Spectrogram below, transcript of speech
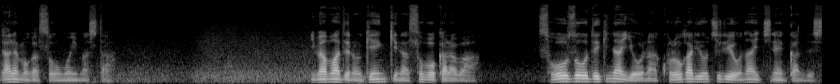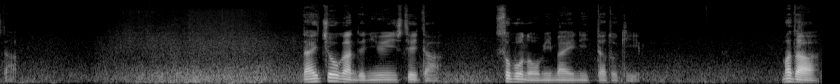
誰もがそう思いました。今までの元気な祖母からは想像できないような転がり落ちるような一年間でした。大腸がんで入院していた祖母のお見舞いに行った時、まだ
